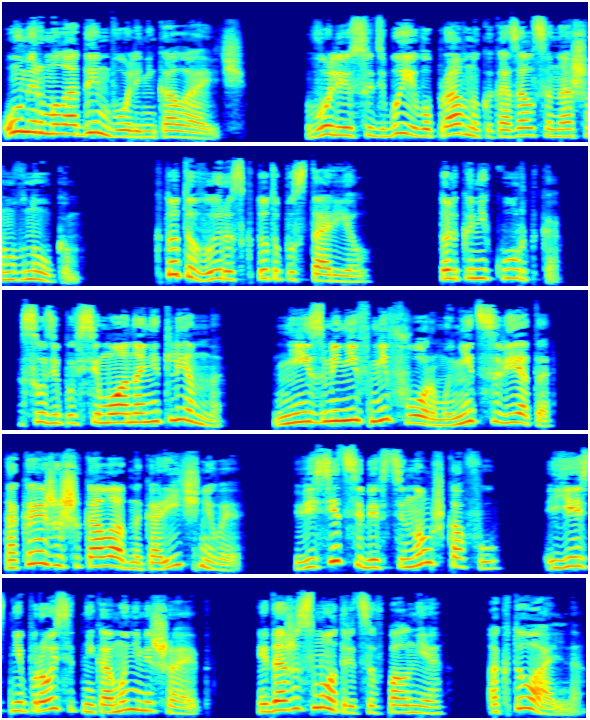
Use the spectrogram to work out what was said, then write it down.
Умер молодым Воля Николаевич. Волею судьбы его правнук оказался нашим внуком. Кто-то вырос, кто-то постарел. Только не куртка. Судя по всему, она нетленна. Не изменив ни формы, ни цвета, такая же шоколадно-коричневая, висит себе в стенном шкафу. Есть не просит, никому не мешает. И даже смотрится вполне актуально.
